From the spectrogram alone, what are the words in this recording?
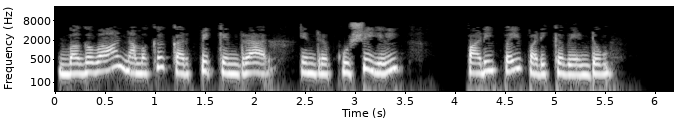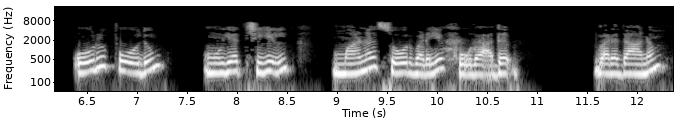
பகவான் நமக்கு கற்பிக்கின்றார் என்ற குஷியில் படிப்பை படிக்க வேண்டும். ஒருபோதும் முயற்சியில் மன சோர்வடைய கூடாது. வரதானம்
